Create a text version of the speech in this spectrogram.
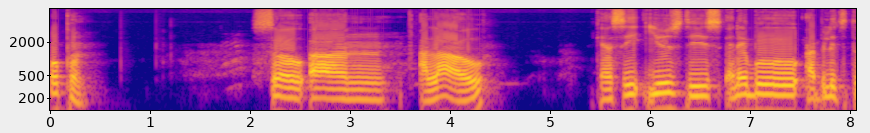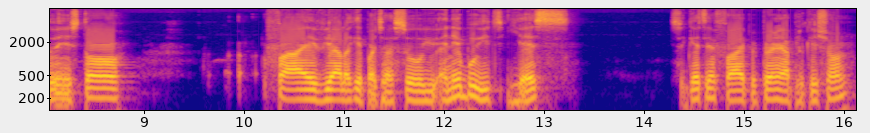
Open so um, allow you can see use this enable ability to install file via Lucky Patcher. So you enable it, yes. So getting file, preparing application.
